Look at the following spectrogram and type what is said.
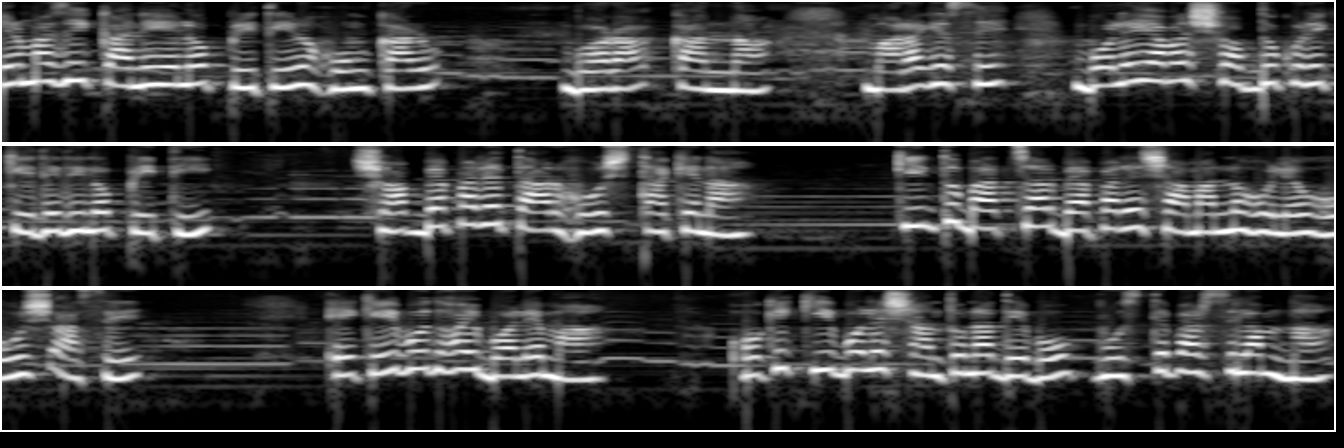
এর মাঝেই কানে এলো প্রীতির হুঙ্কার ভরা কান্না। মারা গেছে বলেই আবার শব্দ করে কেঁদে দিল প্রীতি। সব ব্যাপারে তার হুঁশ থাকে না। কিন্তু বাচ্চার ব্যাপারে সামান্য হলেও হুঁশ আছে। একেই বোধ হয় বলে মা। ওকে কি বলে সান্ত্বনা দেব বুঝতে পারছিলাম না।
